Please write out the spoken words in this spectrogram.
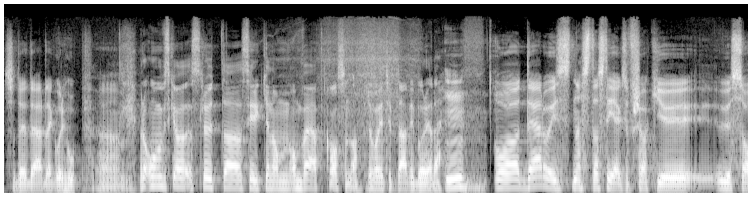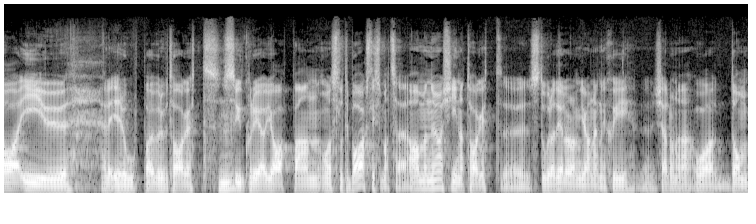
Så det är där det går ihop. Um, Men om vi ska sluta cirkeln om, om vätgasen då? Det var ju typ där vi började. Mm. Och där då i nästa steg så försöker ju USA, EU, eller Europa överhuvudtaget, Mm. Sydkorea och Japan att slå tillbaka liksom att säga, ja men nu har Kina tagit eh, stora delar av de gröna energikällorna och de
